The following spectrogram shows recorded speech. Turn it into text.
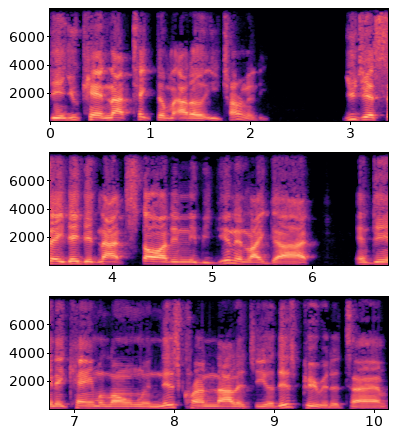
then you cannot take them out of eternity. You just say they did not start in the beginning like God, and then they came along in this chronology or this period of time,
